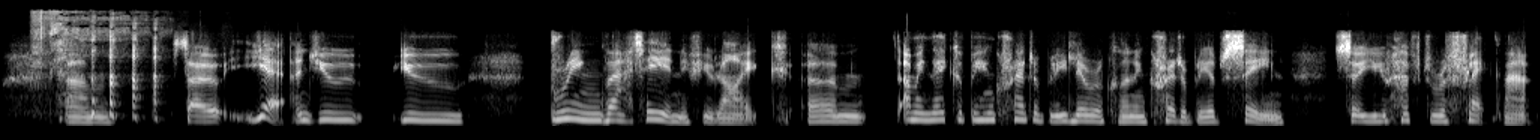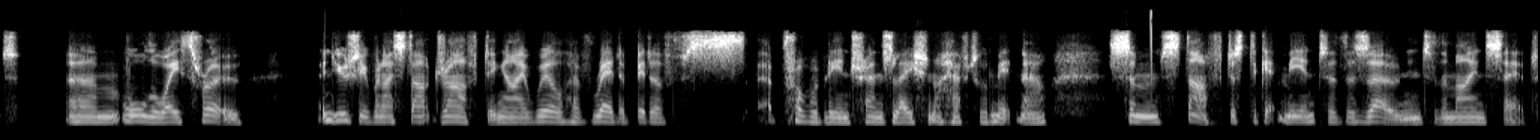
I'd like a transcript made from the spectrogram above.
Um, so yeah, and you you bring that in if you like. Um, I mean, they could be incredibly lyrical and incredibly obscene. So you have to reflect that um, all the way through. And usually, when I start drafting, I will have read a bit of, uh, probably in translation, I have to admit now, some stuff just to get me into the zone, into the mindset.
